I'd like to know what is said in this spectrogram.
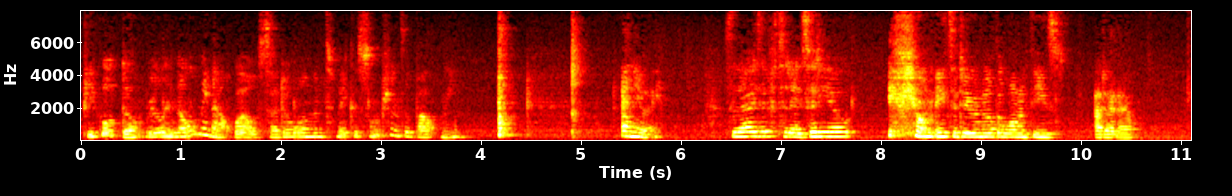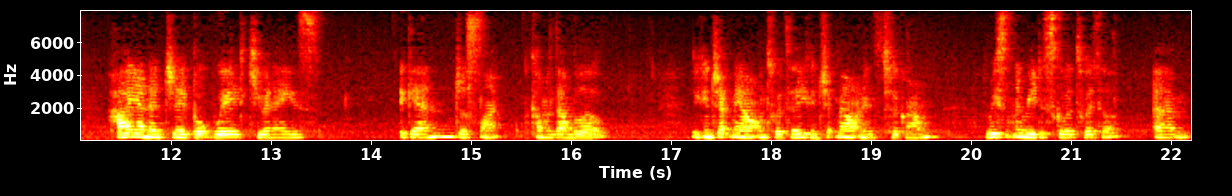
people don't really know me that well, so I don't want them to make assumptions about me. Anyway, so that is it for today's video. If you want me to do another one of these, I don't know, high energy but weird Q&As, again, just like comment down below. You can check me out on Twitter, you can check me out on Instagram. Recently rediscovered Twitter. Um,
